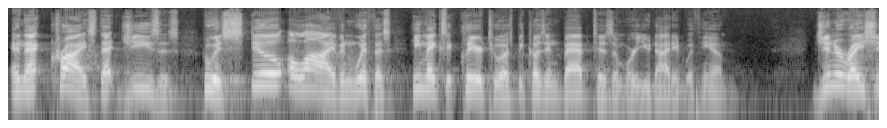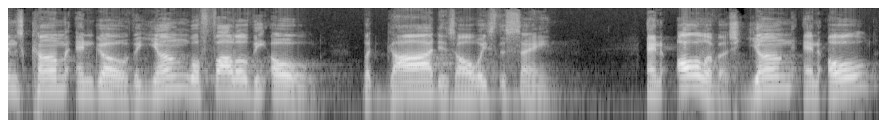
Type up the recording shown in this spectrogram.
And that Christ, that Jesus, who is still alive and with us, he makes it clear to us because in baptism we're united with him. Generations come and go, the young will follow the old, but God is always the same. And all of us, young and old,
